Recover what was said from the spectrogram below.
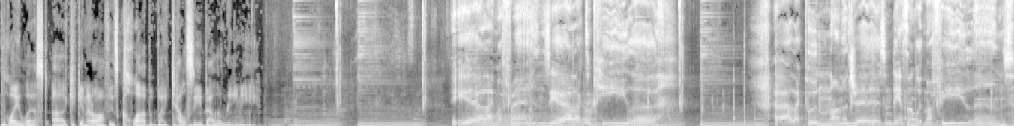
playlist, uh, kicking it off, is Club by Kelsea Ballerini. Yeah, I like my friends. Yeah, I like tequila. I like putting on a dress and dancing with my feelings.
